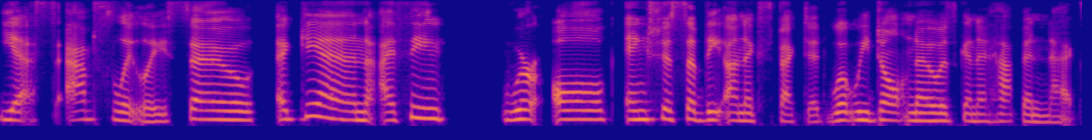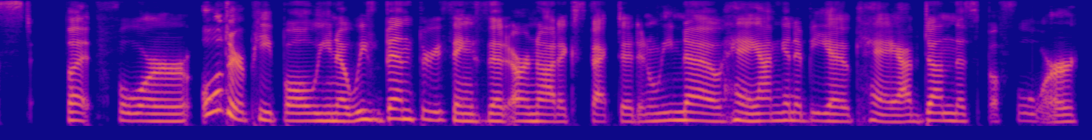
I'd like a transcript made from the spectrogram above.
Yes, absolutely. So, again, I think we're all anxious of the unexpected. What we don't know is going to happen next. But for older people, you know, we've been through things that are not expected and we know, hey, I'm going to be okay. I've done this before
